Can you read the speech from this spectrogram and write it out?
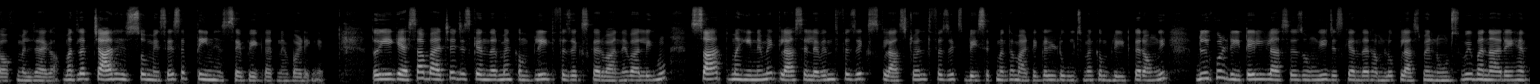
ऑफ़ मिल जाएगा। मतलब चार हिस्सों में से सिर्फ़ तीन हिस्से पे करने पड़ेंगे। तो ये एक ऐसा बैच है जिसके अंदर मैं कंप्लीट फिजिक्स करवाने वाली हूँ। सात महीने में class eleventh physics class twelfth physics basic mathematical tools में कंप्लीट कराऊँगी। बिल्कुल डिटेल क्लासेज होंगी जिसके अंदर हम लोग क्लास में नोट्स भी बना रहे हैं।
